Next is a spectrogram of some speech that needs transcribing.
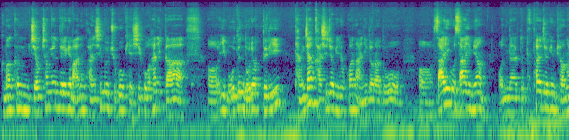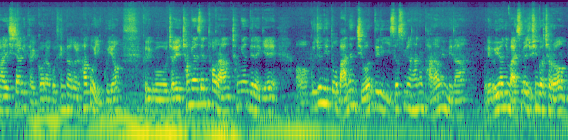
그만큼 지역 청년들에게 많은 관심을 주고 계시고 하니까 어, 이 모든 노력들이 당장 가시적인 효과는 아니더라도 어, 쌓이고 쌓이면 어느 날 또 폭발적인 변화의 시작이 될 거라고 생각을 하고 있고요. 그리고 저희 청년센터랑 청년들에게 어, 꾸준히 또 많은 지원들이 있었으면 하는 바람입니다. 우리 의원님 말씀해 주신 것처럼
